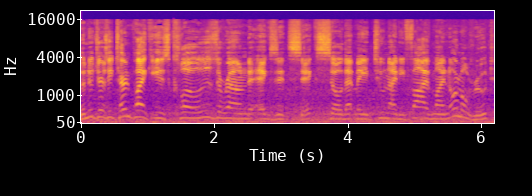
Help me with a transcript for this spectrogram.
The New Jersey Turnpike is closed around exit 6, so that made 295 my normal route,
